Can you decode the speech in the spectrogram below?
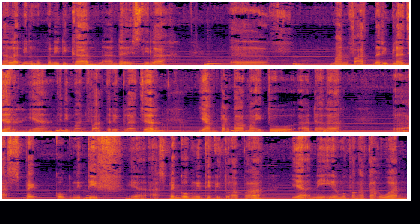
Dalam ilmu pendidikan ada istilah e, manfaat dari belajar ya. Jadi manfaat dari belajar yang pertama itu adalah Eh, aspek kognitif ya. Aspek kognitif itu apa? Yakni ilmu pengetahuan.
